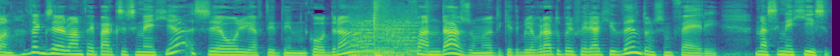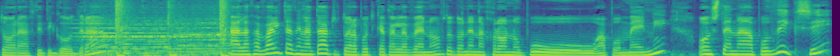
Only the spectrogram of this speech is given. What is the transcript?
Λοιπόν, δεν ξέρω αν θα υπάρξει συνέχεια σε όλη αυτή την κόντρα. Φαντάζομαι ότι και την πλευρά του Περιφερειάρχη δεν τον συμφέρει να συνεχίσει τώρα αυτή την κόντρα. Αλλά θα βάλει τα δυνατά του τώρα από ό,τι καταλαβαίνω αυτόν τον ένα χρόνο που απομένει ώστε να αποδείξει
